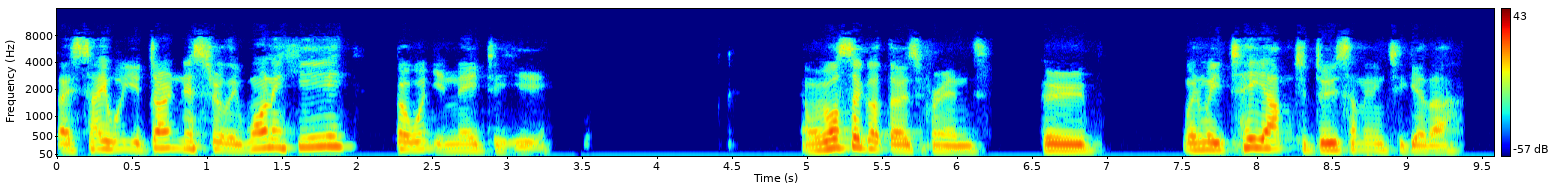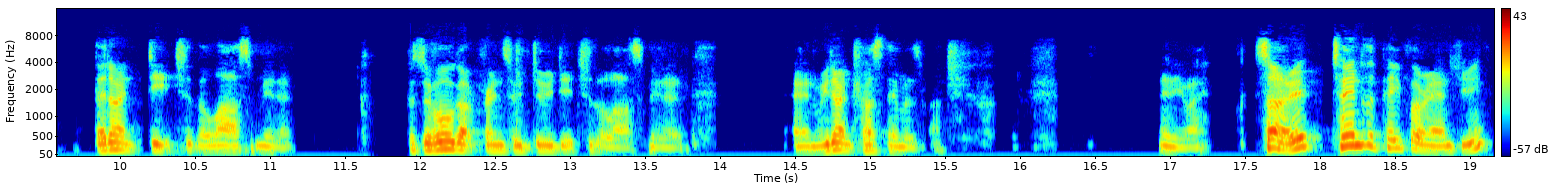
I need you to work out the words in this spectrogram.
they say what you don't necessarily want to hear, but what you need to hear. And we've also got those friends who, when we tee up to do something together, they don't ditch at the last minute. Because we've all got friends who do ditch at the last minute, and we don't trust them as much. Anyway, so turn to the people around you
